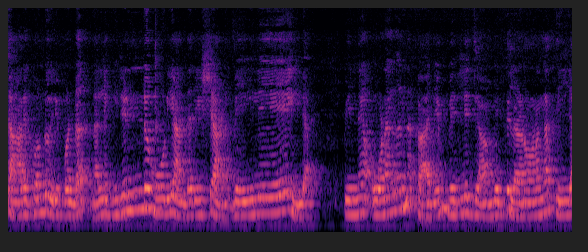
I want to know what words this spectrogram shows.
ചാറിക്കൊണ്ട് ഇരിപ്പുണ്ട്. നല്ല ഇരുണ്ട് മൂടിയ അന്തരീക്ഷമാണ്. വെയിലേ ഇല്ല. പിന്നെ ഉണങ്ങുന്ന കാര്യം വലിയ ജാമ്യത്തിലാണ്. ഉണങ്ങത്തില്ല.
